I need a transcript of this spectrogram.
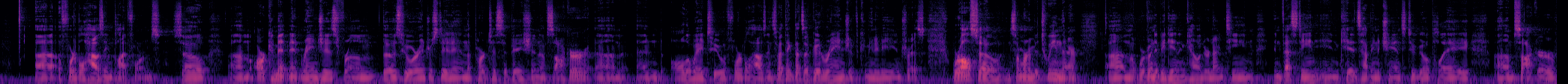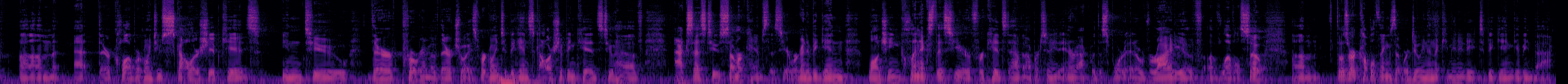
uh, affordable housing platforms. So um, our commitment ranges from those who are interested in the participation of soccer um, and all the way to affordable housing. So I think that's a good range of community interest. We're also, and somewhere in between there, um, we're going to begin in calendar 19 investing in kids having a chance to go play um, soccer um, at their club. We're going to scholarship kids into their program of their choice. We're going to begin scholarshiping kids to have access to summer camps this year. We're going to begin launching clinics this year for kids to have an opportunity to interact with the sport at a variety of, of levels. So, um, those are a couple things that we're doing in the community to begin giving back.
